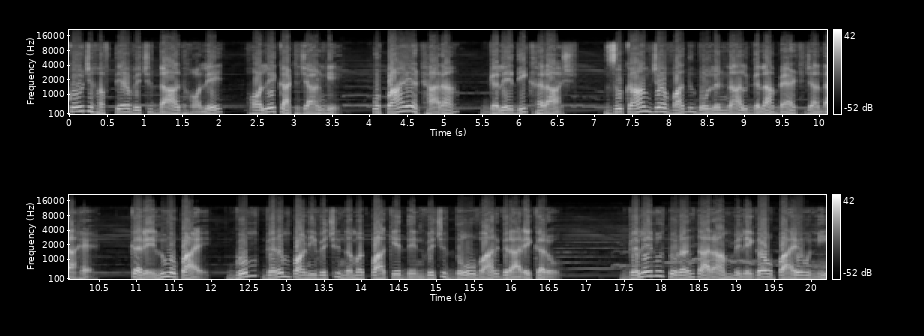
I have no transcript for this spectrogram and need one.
ਕੁਝ ਹਫ਼ਤਿਆਂ ਵਿੱਚ ਦਾਗ ਹੌਲੇ ਹੌਲੇ ਘਟ ਜਾਣਗੇ। ਉਪਾਅ 18 ਗਲੇ ਦੀ ਖਰਾਸ਼। ਜ਼ੁਕਾਮ ਜਾਂ ਵੱਧ ਬੋਲਣ ਨਾਲ ਗਲਾ ਬੈਠ ਜਾਂਦਾ ਹੈ। ਘਰੇਲੂ ਉਪਾਅ, ਗੁੰਮ ਗਰਮ ਪਾਣੀ ਵਿੱਚ ਨਮਕ ਪਾ ਕੇ ਦਿਨ ਵਿੱਚ ਦੋ ਵਾਰ ਗਰਾਰੇ ਕਰੋ। ਗਲੇ ਨੂੰ ਤੁਰੰਤ ਆਰਾਮ ਮਿਲੇਗਾ ਉਪਾਏ 19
